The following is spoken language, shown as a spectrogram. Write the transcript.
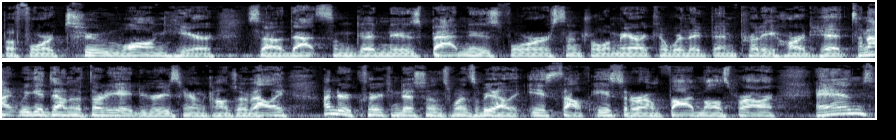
before too long here. So that's some good news. Bad news for Central America where they've been pretty hard hit. Tonight we get down to 38 degrees here in the Concho Valley. Under clear conditions, winds will be out of the east-southeast at around 5 miles per hour. And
